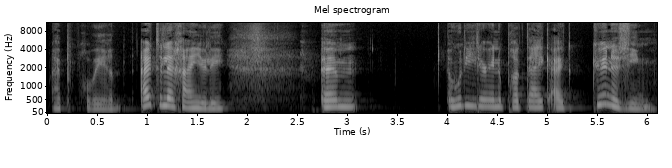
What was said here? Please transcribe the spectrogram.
heb proberen uit te leggen aan jullie, um, hoe die er in de praktijk uit kunnen zien.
